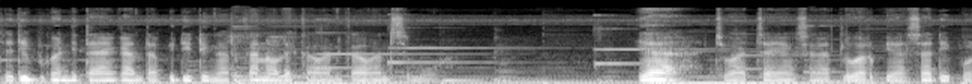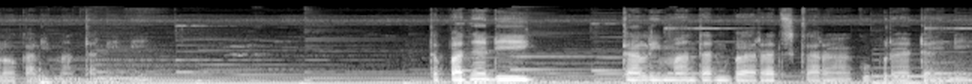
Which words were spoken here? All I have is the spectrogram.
Jadi bukan ditayangkan tapi didengarkan oleh kawan-kawan semua. Ya, cuaca yang sangat luar biasa di Pulau Kalimantan ini. Tepatnya di Kalimantan Barat sekarang aku berada ini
